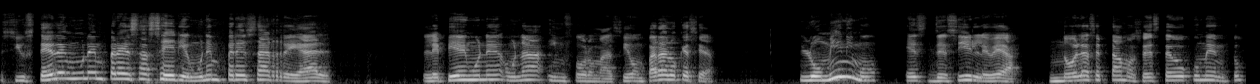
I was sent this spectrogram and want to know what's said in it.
si usted en una empresa seria, en una empresa real, le piden una, información para lo que sea, lo mínimo es decirle, vea, no le aceptamos este documento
